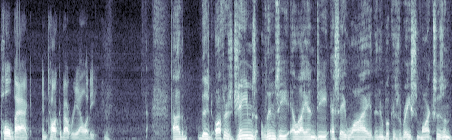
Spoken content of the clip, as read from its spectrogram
pull back, and talk about reality. Uh, the, the author is James Lindsay, L I N D S A Y. The new book is Race Marxism.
